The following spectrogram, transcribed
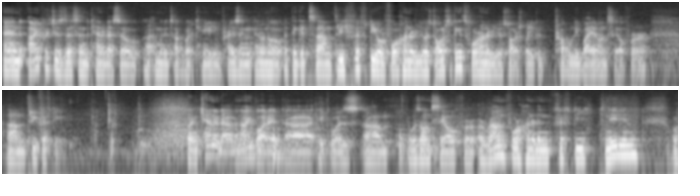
and I purchased this in Canada, so uh, I'm going to talk about Canadian pricing. I don't know, I think it's um, 350 or 400 US dollars. I think it's 400 US dollars, but you could probably buy it on sale for um, 350. But in Canada, when I bought it, uh, it was um, it was on sale for around 450 Canadian or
